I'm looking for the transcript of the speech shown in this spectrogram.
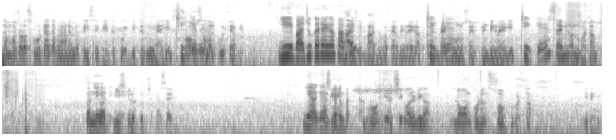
लंबा चौड़ा सूट रहता है बनाने में कहीं से कहीं तक कोई दिक्कत नहीं आएगी। ठीक है समर कूल फैब्रिक ये बाजू का रहेगा हाँ फैब्रिक जी बाजू का फैब्रिक रहेगा। ठीक फ्रंट बैक है। दोनों साइड प्रिंटिंग रहेगी। ठीक है। सेमी ऑन बॉटम करने के बाद पीस के लिए कुछ ऐसे। ये आ गया इसका दुपट्टा। बहुत ही अच्छी क्वालिटी का लॉन्ग कॉटन सॉफ्ट दुपट्टा। ये देखिए।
